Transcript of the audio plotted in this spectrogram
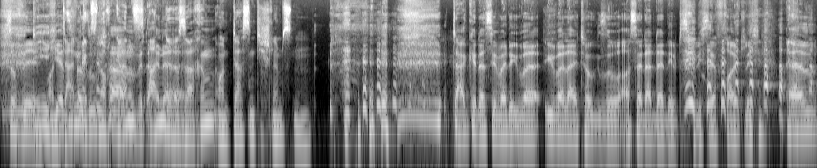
so will. Die ich und jetzt dann gibt es noch ganz andere Sachen und das sind die schlimmsten. Danke, dass ihr meine Über Überleitung so auseinandernehmt. Das finde ich sehr freundlich. ähm,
